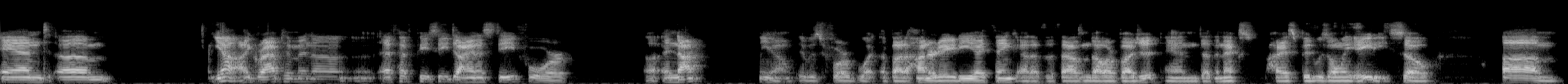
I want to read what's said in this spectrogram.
And um, yeah, I grabbed him in a FFPC Dynasty for uh, and not you know, it was for what about 180, I think, out of the thousand dollar budget, and uh, the next highest bid was only 80. So, um,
